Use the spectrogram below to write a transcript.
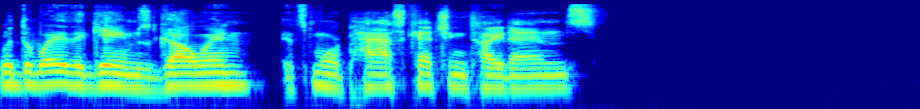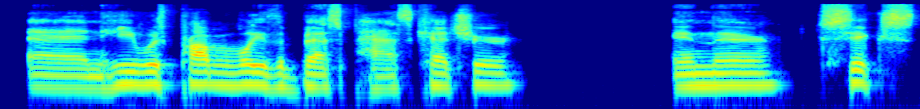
with the way the game's going, it's more pass catching tight ends and he was probably the best pass catcher in there. Six,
